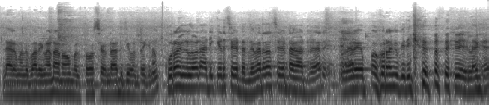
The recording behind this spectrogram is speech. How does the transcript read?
எல்லாரும் வந்து பார்த்தீங்கன்னா நார்மல் தோசை ஒன்று அடிச்சு கொண்டிருக்கணும் குரங்களோட அடிக்கடி சேட்டை இவர் தான் சேட்டை காட்டுறாரு. இவர் எப்போ குரங்கு பிரிக்கிறது இல்லைங்க.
